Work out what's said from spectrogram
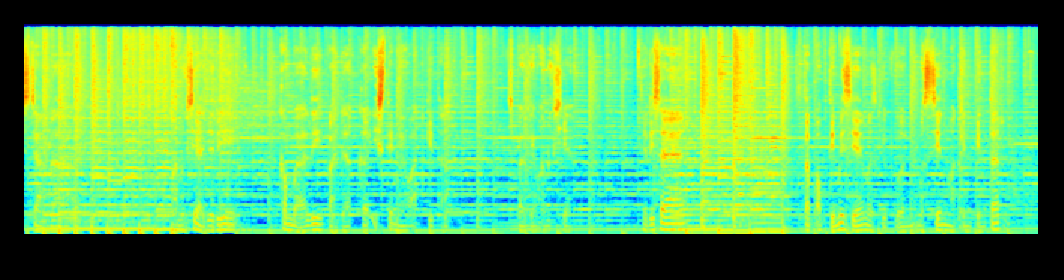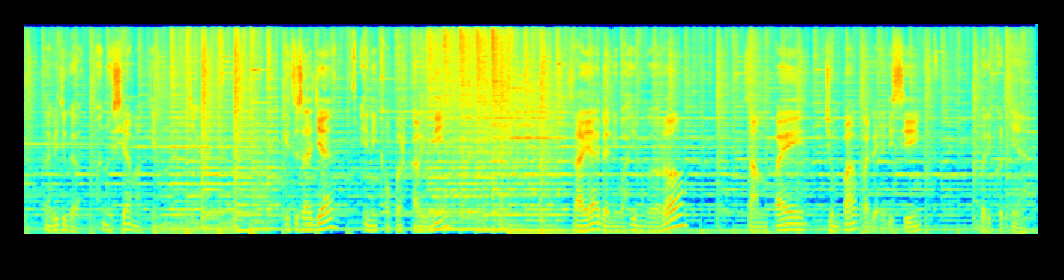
secara manusia. Jadi kembali pada keistimewaan kita sebagai manusia. Jadi saya tetap optimis ya meskipun mesin makin pintar, tapi juga manusia makin jauh. Itu saja ini koper kali ini. Saya Dani Wahyu Menggoro. Sampai jumpa pada edisi berikutnya.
